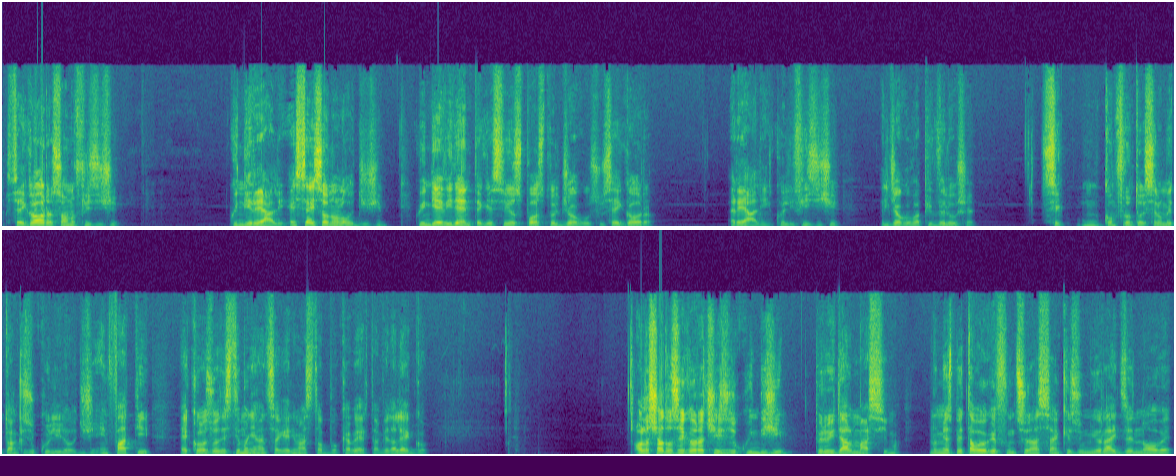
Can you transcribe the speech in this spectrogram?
6 core sono fisici, quindi reali, e 6 sono logici. Quindi è evidente che se io sposto il gioco sui 6 core reali, quelli fisici, il gioco va più veloce. Se, in confronto che se lo metto anche su quelli logici. Infatti, ecco la sua testimonianza che è rimasta a bocca aperta, ve la leggo. Ho lasciato 6 core accesi su 15 priorità al massimo. Non mi aspettavo che funzionasse anche sul mio Ryzen 9,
